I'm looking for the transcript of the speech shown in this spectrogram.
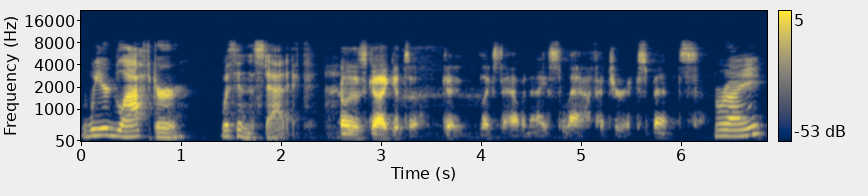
weird laughter within the static. Oh, this guy gets a likes to have a nice laugh at your expense. Right.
